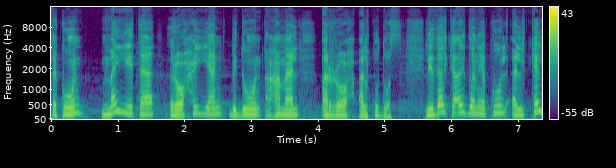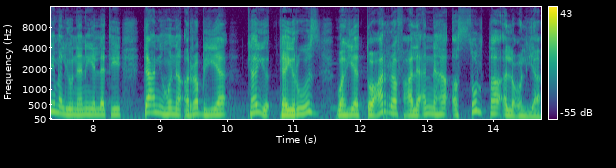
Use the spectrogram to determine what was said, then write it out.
تكون ميتة روحيا بدون عمل الروح القدس. لذلك أيضا يقول الكلمة اليونانية التي تعني هنا الرب هي كي- كيروز وهي تعرف على أنها السلطة العليا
